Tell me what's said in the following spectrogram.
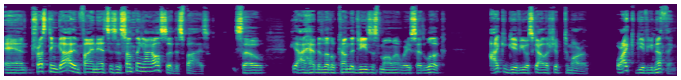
and trusting God in finances is something I also despise. So yeah, I had a little come to Jesus moment where He said, "Look, I could give you a scholarship tomorrow, or I could give you nothing.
